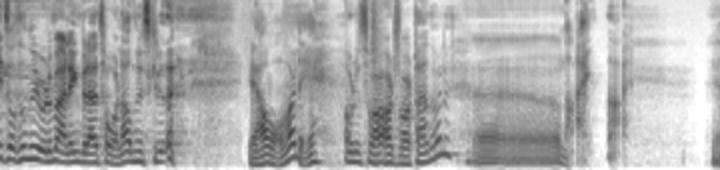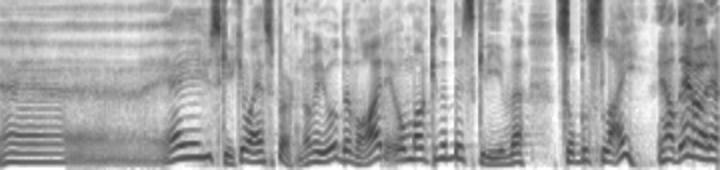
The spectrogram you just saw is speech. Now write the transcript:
Litt sånn som du gjorde med Erling Braut Haaland, husker du det? Ja, hva var det? Har du svart, har du svart deg nå, eller? Eh, nei. nei. Jeg, jeg, husker ikke hva jeg spurte om. Jo, det var om man kunne beskrive Soboslai. Ja, det var det.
